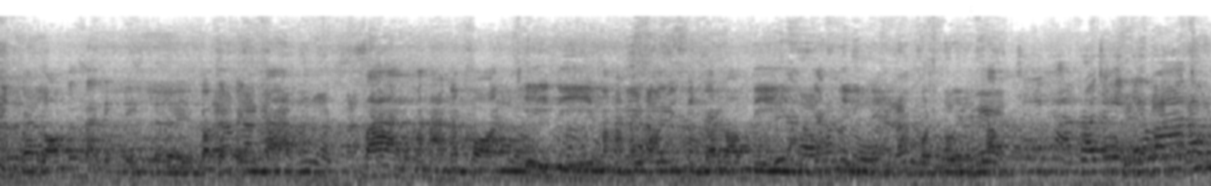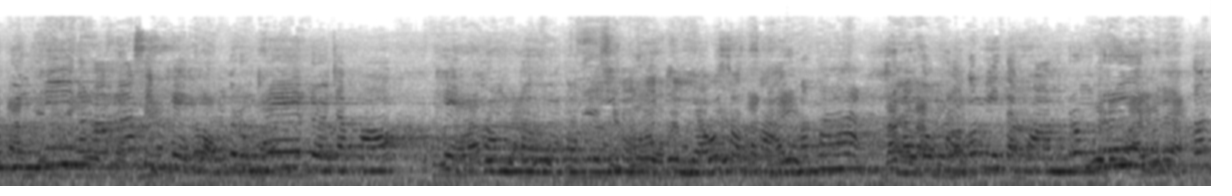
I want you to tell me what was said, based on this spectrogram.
สิ่งแวดล้อมตั้งแต่เด็กๆเลย ก็จะเป็นการสร้างมหานครที่ดีมหานครที่สิ่งแวดล้อมดีอย่างยั่งยืนในอนาคตด้วยนะครับใช่ค่ะเราจะเห็นได้ว่าทุกพื้นที่นะคะ 50 เขตของกรุงเทพโดยเฉพาะเขตคลองเตยตอนนี้แหมเขียวสดใสมากๆตรงไหนก็มีแต่ความร่มรื่นต้น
